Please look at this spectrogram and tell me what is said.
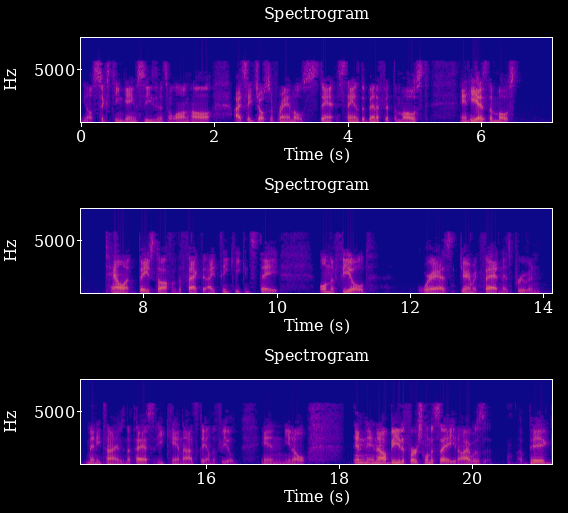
you know, 16 game season, it's a long haul. I say Joseph Randle stand, stands to benefit the most, and he has the most talent based off of the fact that I think he can stay on the field, whereas Darren McFadden has proven many times in the past that he cannot stay on the field. And you know, and and I'll be the first one to say, you know, I was a big,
